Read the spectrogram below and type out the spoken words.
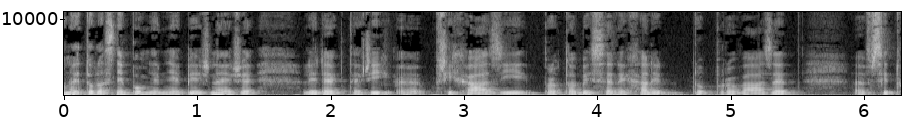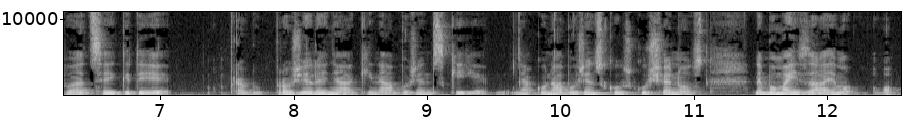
Ono je to vlastně poměrně běžné, že lidé, kteří eh, přichází proto, aby se nechali doprovázet eh, v situaci, kdy opravdu prožili nějaký náboženský, nějakou náboženskou zkušenost nebo mají zájem o,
